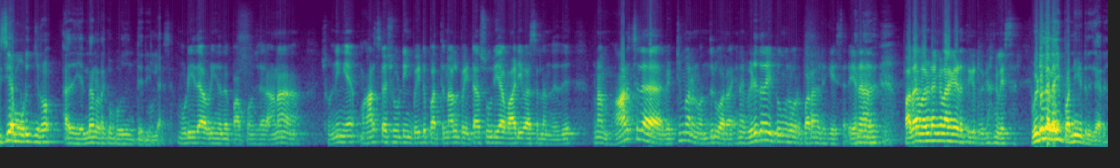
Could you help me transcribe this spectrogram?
ஈஸியாக முடிஞ்சிடும் அது என்ன நடக்க போகுதுன்னு தெரியல. முடியுதா அப்படிங்கிறத பார்ப்போம் சார். ஆனால் சொன்னீங்க மார்ச்சில் ஷூட்டிங் போயிட்டு பத்து நாள் போயிட்டா சூர்யா வாடி வாசல் இருந்தது. ஆனால் மார்ச்சில் வெற்றிமாறன் வந்துருவாரா? ஏன்னா விடுதலை டூங்கிற ஒரு படம் இருக்கே சார். ஏன்னா அது பல வருடங்களாக எடுத்துக்கிட்டு இருக்காங்களே சார். விடுதலை பண்ணிகிட்டு இருக்காரு.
